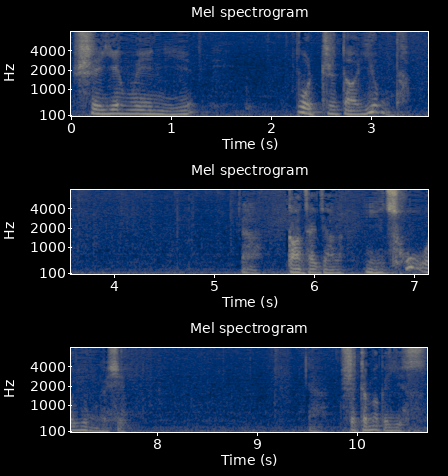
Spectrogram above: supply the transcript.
是因为你。不知道用它，啊，刚才讲了，你错用了心，啊，是这么个意思。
